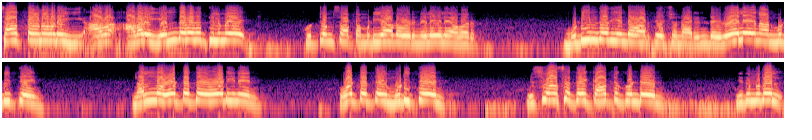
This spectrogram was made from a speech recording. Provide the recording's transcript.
சாத்தான் அவனை அவ- அவரை எந்த விதத்திலுமே குற்றம் சாட்ட முடியாத ஒரு நிலையிலே அவர் முடிந்தது என்ற வார்த்தையை சொன்னார். இந்த வேலையை நான் முடித்தேன். நல்ல ஓட்டத்தை ஓடினேன். ஓட்டத்தை முடித்தேன். விசுவாசத்தை காத்துக்கொண்டேன். இது முதல்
